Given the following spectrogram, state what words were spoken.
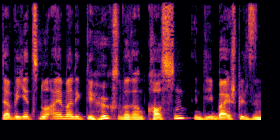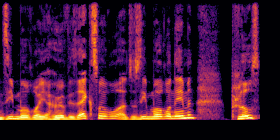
da wir jetzt nur einmalig die höchsten Versandkosten, in dem Beispiel sind 7 Euro ja höher wie 6 Euro, also 7 Euro nehmen, plus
